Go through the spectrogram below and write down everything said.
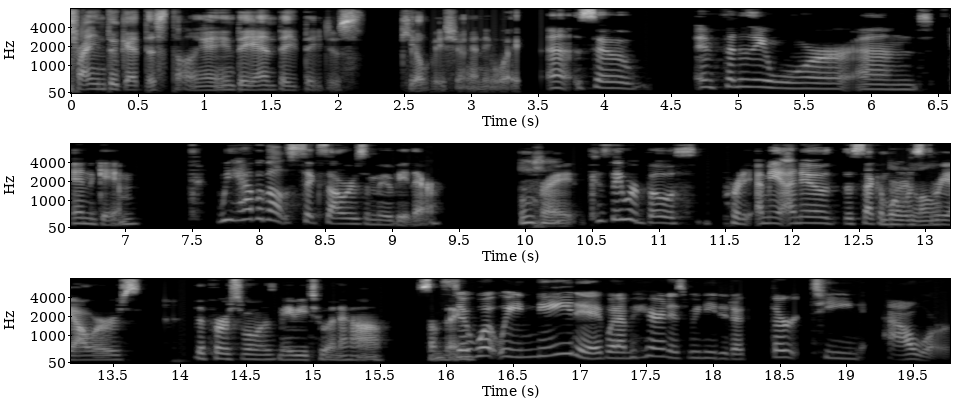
trying to get the stone, and in the end they, they just kill Vision anyway. uh, so Infinity War and Endgame, we have about six hours of movie there. Mhm. right? Because they were both pretty. I mean, I know the second one was long. three hours. The first one was maybe two and a half, something. So what we needed, what I'm hearing is we needed a 13 hour.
